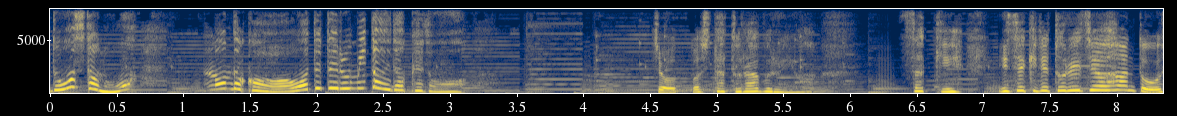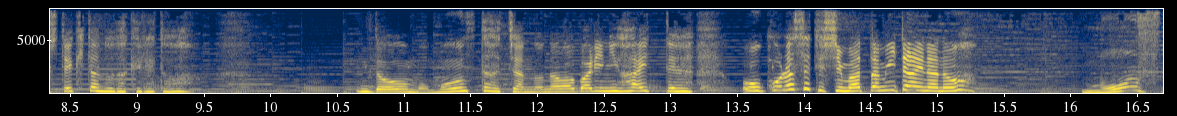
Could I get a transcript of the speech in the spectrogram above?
どうしたの？なんだか慌ててるみたいだけど。ちょっとしたトラブルよ。さっき遺跡でトレジャーハントをしてきたのだけれど。どうもモンスターちゃんの縄張りに入って怒らせてしまったみたいなの。モンス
